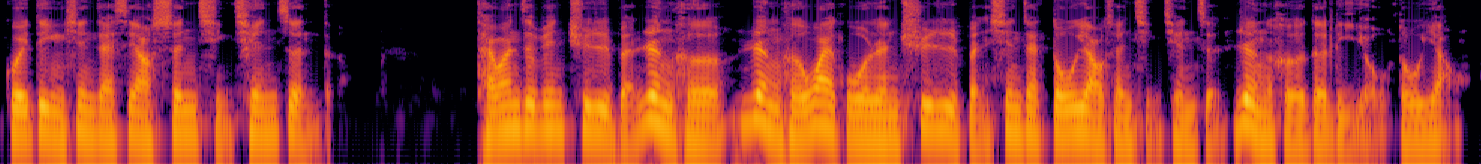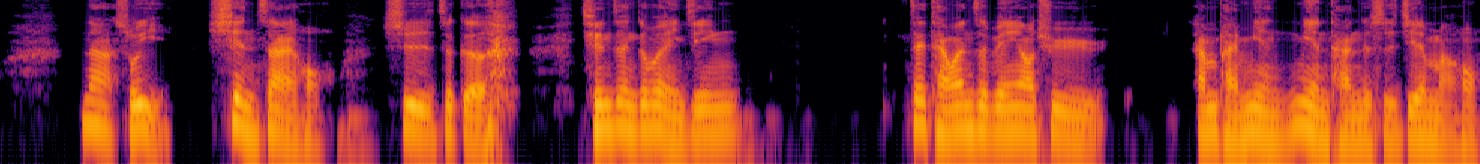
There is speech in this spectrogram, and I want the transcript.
规定现在是要申请签证的。台湾这边去日本，任何任何外国人去日本，现在都要申请签证，任何的理由都要。那所以现在哈、哦、是这个 签证根本已经在台湾这边要去安排面面谈的时间嘛，哈，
